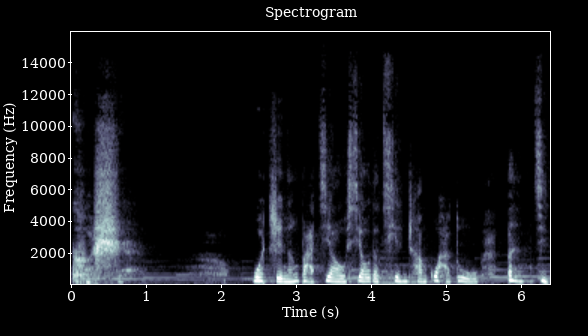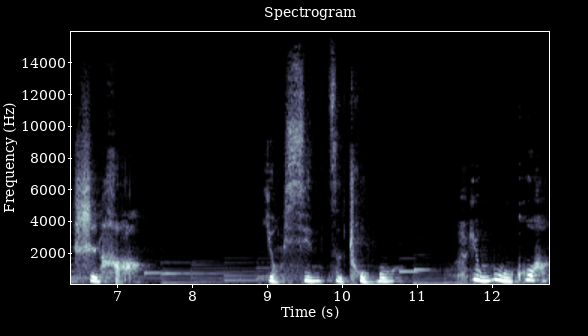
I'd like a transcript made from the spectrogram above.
可是。我只能把叫嚣的牵肠挂肚摁进诗行，用心字触摸，用目光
